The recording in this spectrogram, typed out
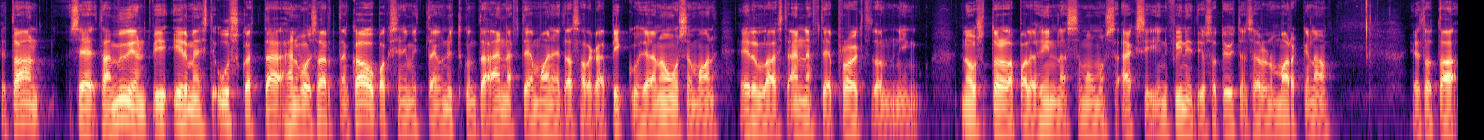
Ja tämä on se, tämä myyjä nyt ilmeisesti usko, että hän voi saada tämän kaupaksi, nimittäin nyt kun tämä NFT-maine taas alkaa pikkuhiljaa nousemaan, erilaiset NFT-projektit on niin noussut todella paljon hinnassa, muun muassa Axie Infinity, jos olet yhteen seurannut markkinaa. Ja tota,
